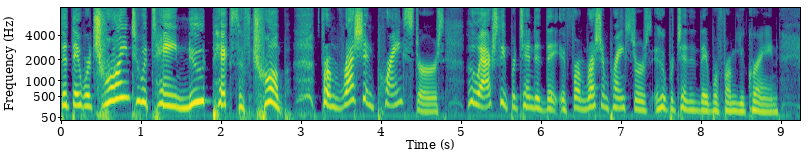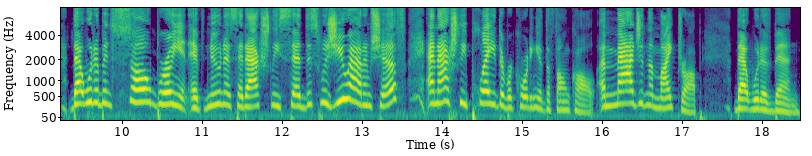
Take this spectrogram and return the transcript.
that they were trying to attain nude pics of Trump from Russian pranksters who actually pretended they from Russian pranksters who pretended they were from Ukraine. That would have been so brilliant if Nunes had actually said this was you, Adam Schiff, and actually played the recording of the phone call. Imagine the mic drop that would have been.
